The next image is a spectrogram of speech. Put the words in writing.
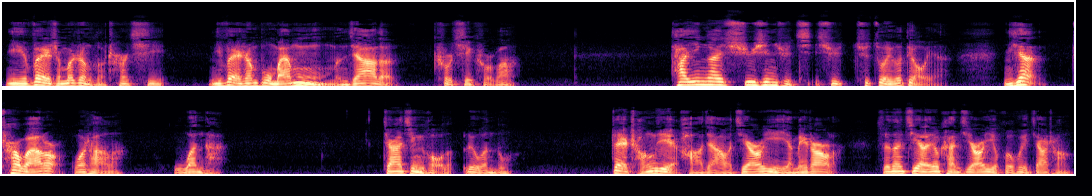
你为什么认可叉七？你为什么不买我们家的 Q 七 Q 八？他应该虚心去去去做一个调研。你看，叉五 L 国产了五万台，加上进口的六万多，这成绩好家伙，GLE 也没招了。所以咱接下来就看 GLE 会不会加长，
